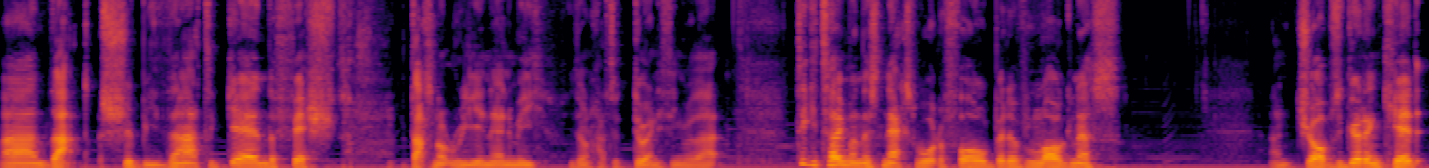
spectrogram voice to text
And that should be that. Again, the fish, that's not really an enemy. You don't have to do anything with that. Take your time on this next waterfall. Bit of logness. And jobs are good and kid.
